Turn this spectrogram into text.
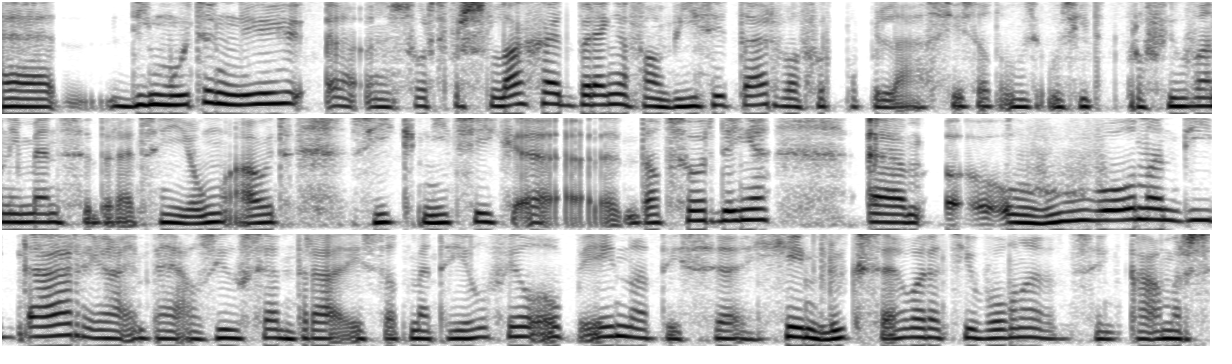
Uh, die moeten nu uh, een soort verslag uitbrengen van wie zit daar, wat voor populatie is dat, hoe, hoe ziet het profiel van die mensen eruit, zijn jong, oud, ziek, niet ziek, dat soort dingen. Um, hoe wonen die daar? Ja, en bij asielcentra is dat met heel veel op één. Dat is geen luxe hè, waar die wonen. Dat zijn kamers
